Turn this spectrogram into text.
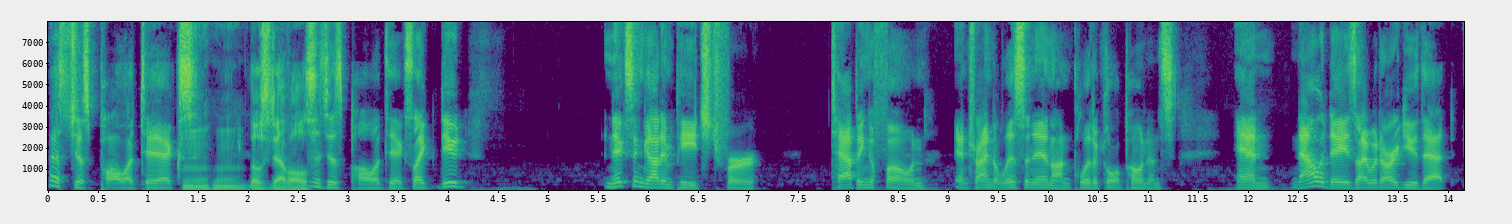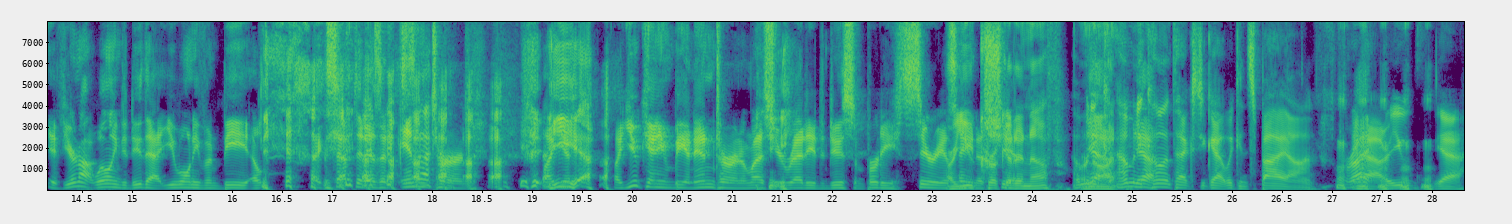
that's just politics. mm-hmm. Those devils. It's just politics. Like, dude, Nixon got impeached for tapping a phone and trying to listen in on political opponents. And nowadays, I would argue that if you're not willing to do that, you won't even be accepted as an intern. Like if- yeah. Like, you can't even be an intern unless you're ready to do some pretty serious. Are you heinous crooked shit. enough How many, how many Yeah. contacts you got we can spy on? Right. Yeah, are you? Yeah.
